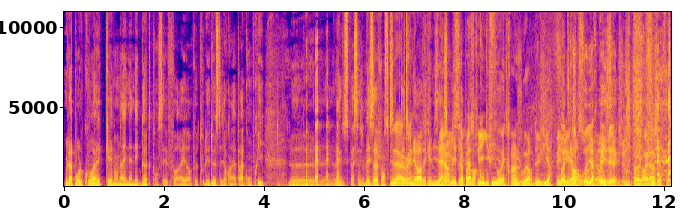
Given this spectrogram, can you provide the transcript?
où là, pour le coup, avec Ken, on a une anecdote qu'on s'est foiré un peu tous les deux, c'est-à-dire qu'on n'a pas compris le, blague du passage. Mais ça, je pense que c'est Là, peut-être ouais. une erreur de game Mais design, non, si on mais est deux c'est à pas parce avoir qu'il compris. faut euh. être un joueur de JRPG. Faut être un pro du euh, RPG. Oui, c'est vrai que je dis pas Voilà. le JRPG,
